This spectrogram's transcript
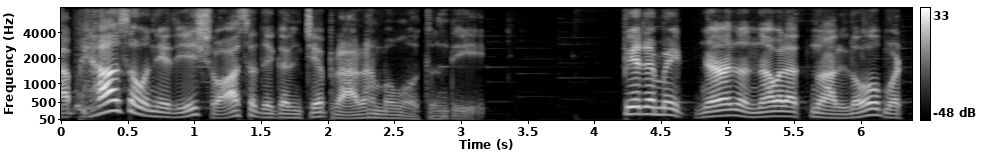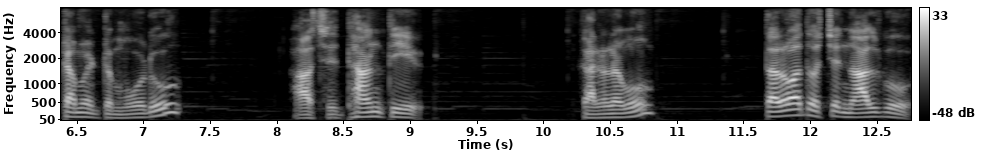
అభ్యాసం అనేది శ్వాస దగ్గర నుంచే ప్రారంభమవుతుంది. పిరమిడ్ జ్ఞాన నవరత్నాల్లో మొట్టమొదటి మూడు ఆ సిద్ధాంతి కరణము తర్వాత వచ్చే నాలుగు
